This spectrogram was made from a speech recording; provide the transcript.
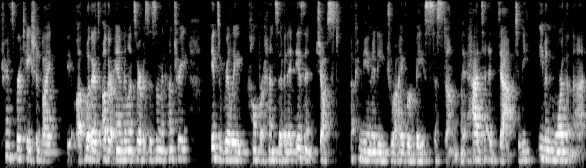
transportation by uh, whether it's other ambulance services in the country, it's really comprehensive and it isn't just a community driver based system. It had to adapt to be even more than that.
